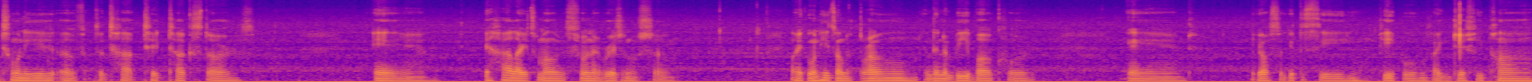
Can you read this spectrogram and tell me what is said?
20 of the top TikTok stars. And it highlights moments from the original show. Like when he's on the throne and then the b-ball court. And you also get to see people like Jiffpom,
